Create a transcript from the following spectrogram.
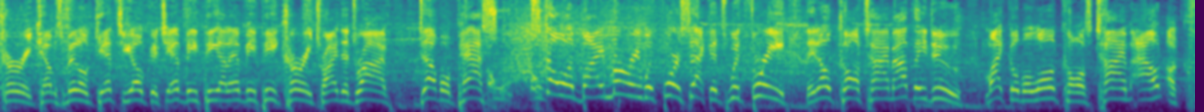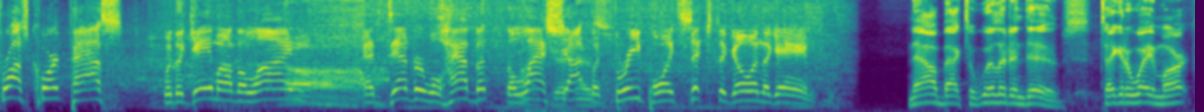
Curry comes middle, gets Jokic, MVP on MVP. Curry tried to drive, double pass, stolen by Murray with four seconds with three. They don't call timeout, they do. Michael Malone calls timeout, a cross court pass with the game on the line. Oh. And Denver will have the, the last goodness. shot with 3.6 to go in the game. Now back to Willard and Dibs. Take it away, Mark.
